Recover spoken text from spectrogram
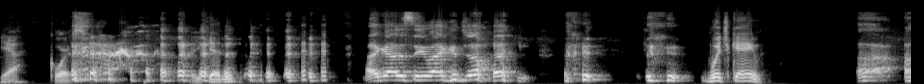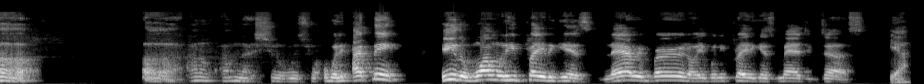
Yeah, of course. are you kidding? I got to see Michael Jordan. Which game? Uh, uh, uh, I don't. I'm not sure which one. When I think either one when he played against Larry Bird or when he played against Magic Johnson. Yeah.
